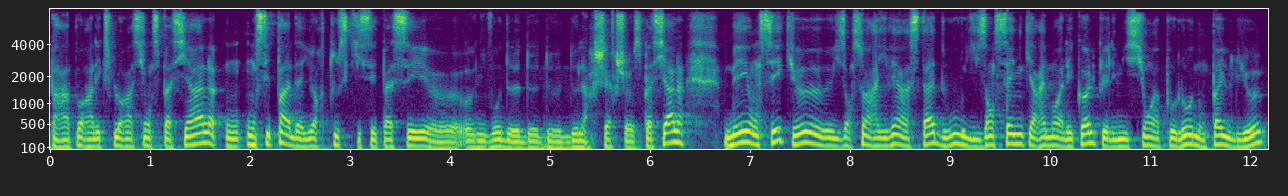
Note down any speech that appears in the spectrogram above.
par rapport à l'exploration spatiale. On ne sait pas d'ailleurs tout ce qui s'est passé au niveau de de, la recherche spatiale, mais on sait qu'ils euh, en sont arrivés à un stade où ils enseignent carrément à l'école que les missions Apollo n'ont pas eu lieu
